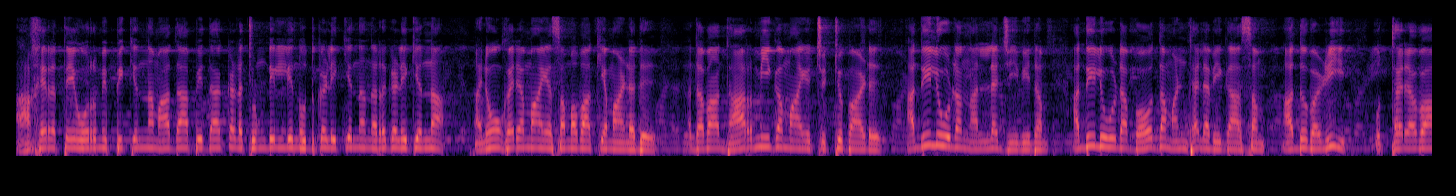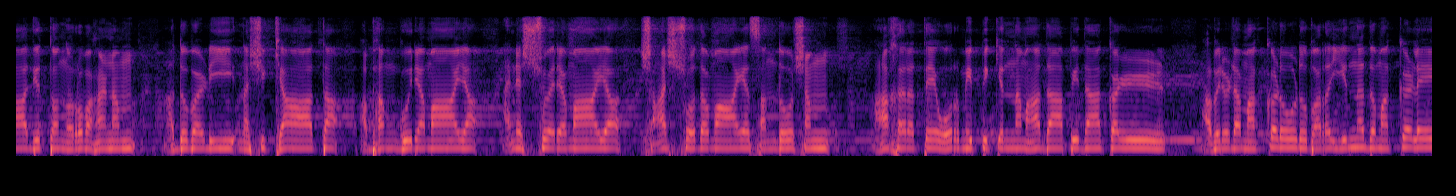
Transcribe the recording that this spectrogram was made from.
ആഖിറത്തെ ഓർമ്മിപ്പിക്കുന്ന മാതാപിതാക്കളുടെ ചുണ്ടിൽ നിന്ന് ഉദ്ഗളിക്കുന്ന നിറകളിക്കുന്ന മനോഹരമായ സമവാക്യമാണത്. അഥവാ ധാർമ്മികമായ ചുറ്റുപാട് അതിലൂടെ നല്ല ജീവിതം അതിലൂടെ ബോധമണ്ഡല വികാസം അതുവഴി ഉത്തരവാദിത്വ നിർവഹണം അതുവഴി നശിക്കാത്ത അഭങ്കുരമായ അനശ്വരമായ ശാശ്വതമായ സന്തോഷം. ആഹരത്തെ ഓർമ്മിപ്പിക്കുന്ന മാതാപിതാക്കൾ അവരുടെ മക്കളോട് പറയുന്നത് മക്കളെ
